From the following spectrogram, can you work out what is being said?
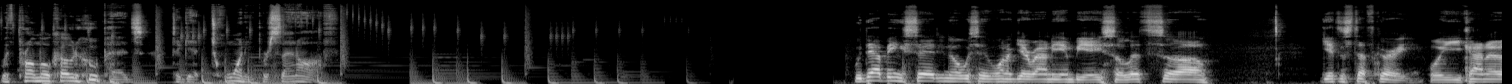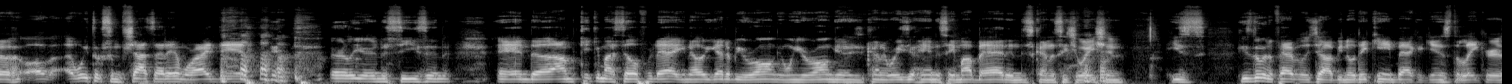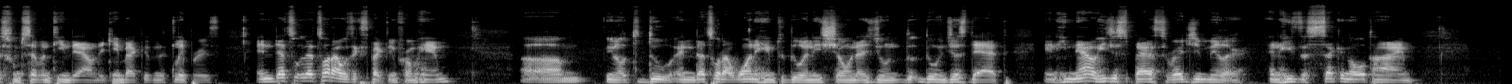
with promo code HoopHeads to get 20% off. With that being said, you know, we said we want to get around the NBA, so let's uh, get to Steph Curry. We kind of uh, we took some shots at him, or I did earlier in the season, and uh, I'm kicking myself for that. You know, you got to be wrong, and when you're wrong, you kind of raise your hand and say my bad in this kind of situation. he's he's doing a fabulous job. You know, they came back against the Lakers from 17 down. They came back in the Clippers, and that's that's what I was expecting from him. Um, you know, to do, and that's what I wanted him to do, and he's showing that he's doing doing just that. And he now he just passed Reggie Miller, and he's the second all time,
